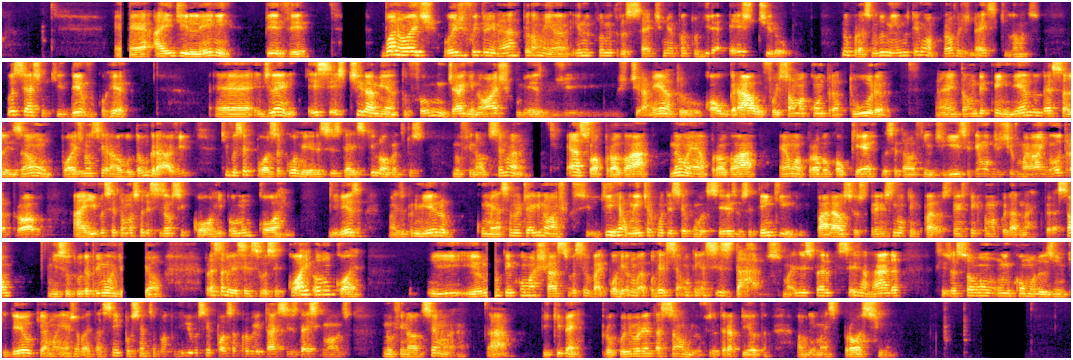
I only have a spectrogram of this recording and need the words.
É a Edilene PV. Boa noite. Hoje fui treinar pela manhã e no quilômetro 7 minha panturrilha estirou. No próximo domingo tem uma prova de 10 quilômetros. Você acha que devo correr? É, Edilene, esse estiramento foi um diagnóstico mesmo de estiramento? Qual o grau? Foi só uma contratura? Né? Então, dependendo dessa lesão, pode não ser algo tão grave que você possa correr esses 10 quilômetros no final de semana. É a sua prova A? Não é a prova A? É uma prova qualquer que você estava afim de ir? Você tem um objetivo maior em outra prova? Aí você toma a sua decisão se corre ou não corre, beleza? Mas o primeiro começa no diagnóstico. Se, o que realmente aconteceu com você, se você tem que parar os seus treinos, se não tem que parar os treinos, tem que tomar cuidado na recuperação. Isso tudo é primordial para estabelecer se você corre ou não corre. E eu não tenho como achar se você vai correr ou não vai correr se eu não tenho esses dados. Mas eu espero que seja nada, seja só um, incômodozinho que deu, que amanhã já vai estar 100% sem panturrilha e você possa aproveitar esses 10 km no final de semana, tá? Fique bem procure uma orientação de um fisioterapeuta, alguém mais próximo.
